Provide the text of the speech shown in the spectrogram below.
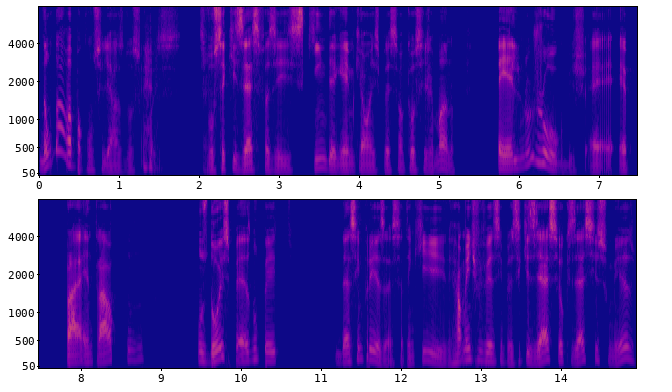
não dava pra conciliar as duas coisas. Se você quisesse fazer skin the game, que é uma expressão que, ou seja, mano, pele no jogo, bicho. É, é pra entrar com os dois pés no peito dessa empresa. Você tem que realmente viver essa empresa. Se quisesse, se eu quisesse isso mesmo,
